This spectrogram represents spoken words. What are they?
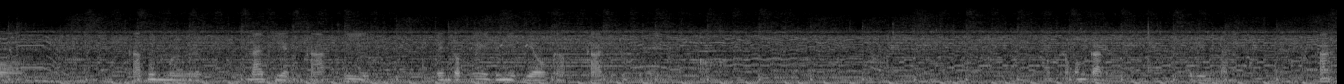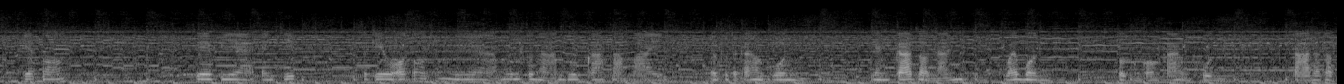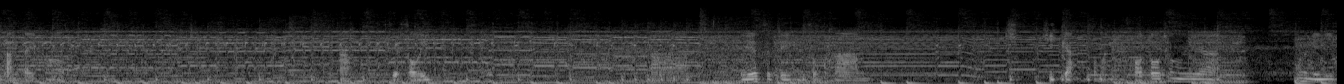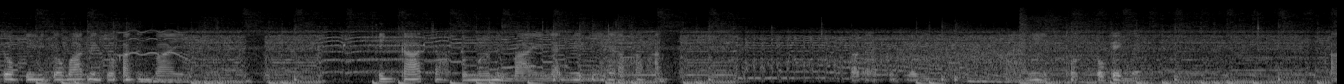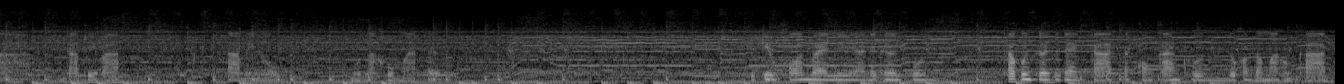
การ์ดเป็นมือได้เพียงการ์ดที่เป็นประเภทยูนิตเดียวกับการ์ดที่ถูกแสดงอ๋อครับป้องกันจะดีเหมือนกันะอะเกียร์สอง เซเปียแองจิปสกิลออโต้ช่องเรือเมื่อลงสนามดูการ์ดสามใบโดยผู้จัดการของคุณเรียงการ์ดเหล่านั้นไว้บนส่วนของกองการดของคุณ ตามระดับตามใจชอบอะเก็บโซอีกอ่าเรียสตรีแห่งสงครามคิกะประมาณนั้นขอโต้ช่องเรียเมื่อนี้โจมตีตัวบ้านหนึ่งตัวการ์ดหนึ่งใบ ทิ้งการ์ดจากบนมือหนึ่งใบ และยูนิตนี้ได้รับห้าพันแล้วแต่คุณจะเล่นอ่านี่ตัวตัวเก่งเลยอ่าดาบเทวะตาเมโนะมุลาคุมะเออสกิลคอนไวเลียในเทิร์นคุณ ถ้าคุณเคยแสดงการ์ดจากกองการดคุณยกความสามารถของการ์ด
